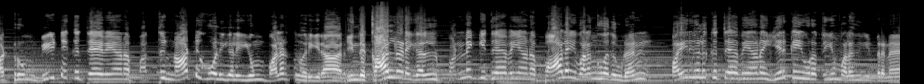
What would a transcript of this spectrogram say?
மற்றும் வீட்டுக்கு தேவையான பத்து நாட்டுக்கோழிகளையும் வளர்த்து வருகிறார். இந்த கால்நடைகள் பண்ணைக்கு தேவையான பாலை வழங்குவதுடன் பயிர்களுக்கு தேவையான இயற்கை உரத்தையும் வழங்குகின்றன.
